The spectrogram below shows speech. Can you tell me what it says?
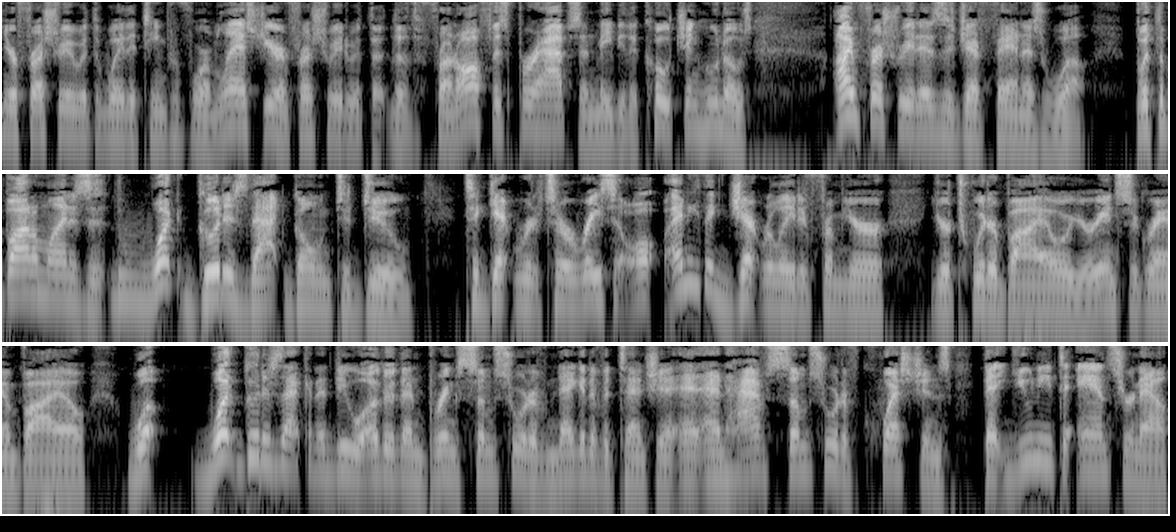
You're frustrated with the way the team performed last year and frustrated with the, the front office, perhaps, and maybe the coaching. Who knows? I'm frustrated as a Jet fan as well. But the bottom line is, is what good is that going to do to get rid to erase all, anything jet related from your your Twitter bio or your Instagram bio. What what good is that going to do other than bring some sort of negative attention and, and, have some sort of questions that you need to answer now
